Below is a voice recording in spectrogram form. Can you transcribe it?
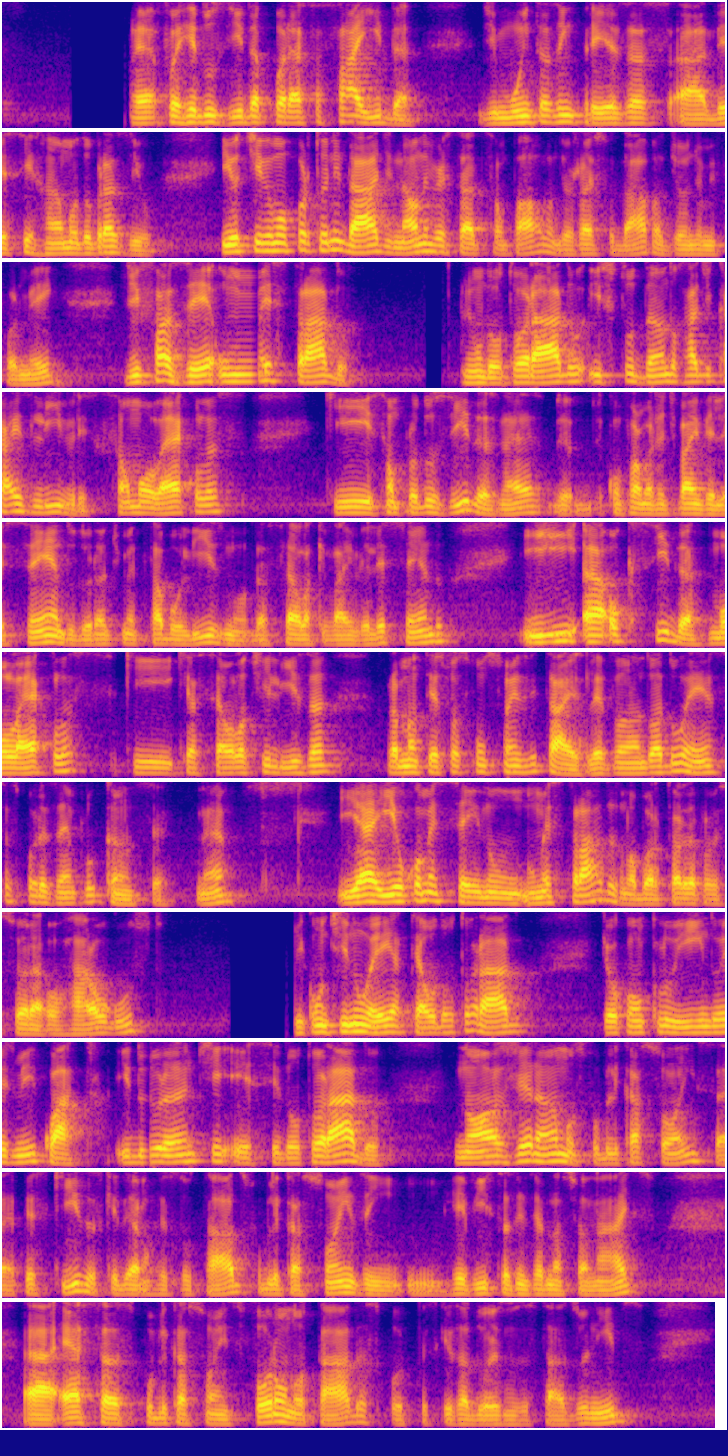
é, foi reduzida por essa saída de muitas empresas ah, desse ramo do Brasil. E eu tive uma oportunidade na Universidade de São Paulo, onde eu já estudava, de onde eu me formei, de fazer um mestrado e um doutorado estudando radicais livres, que são moléculas que são produzidas, né, conforme a gente vai envelhecendo, durante o metabolismo da célula que vai envelhecendo, e uh, oxida moléculas que, que a célula utiliza para manter suas funções vitais, levando a doenças, por exemplo, o câncer, né? E aí eu comecei num, num mestrado no laboratório da professora O'Hara Augusto, e continuei até o doutorado, que eu concluí em 2004. E durante esse doutorado, nós geramos publicações, é, pesquisas que deram resultados, publicações em, em revistas internacionais. Uh, essas publicações foram notadas por pesquisadores nos Estados Unidos.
